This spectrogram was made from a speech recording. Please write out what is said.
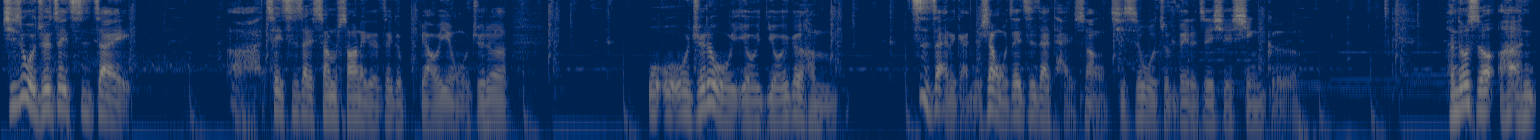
其实我觉得这次在啊、这次在 Summer Sonic 的这个表演，我觉得我我我觉得我有有一个很自在的感觉。像我这次在台上，其实我准备的这些新歌，很多时候很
